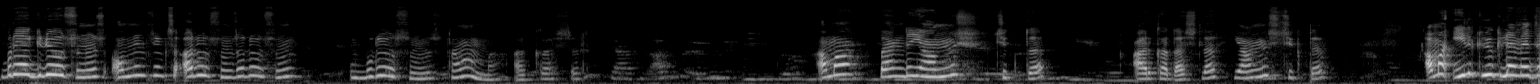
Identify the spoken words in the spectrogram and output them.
buraya giriyorsunuz. Omnitix'i arıyorsunuz arıyorsunuz. Buluyorsunuz tamam mı arkadaşlar? Ama bende yanlış çıktı. Arkadaşlar yanlış çıktı. Ama ilk yüklemede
